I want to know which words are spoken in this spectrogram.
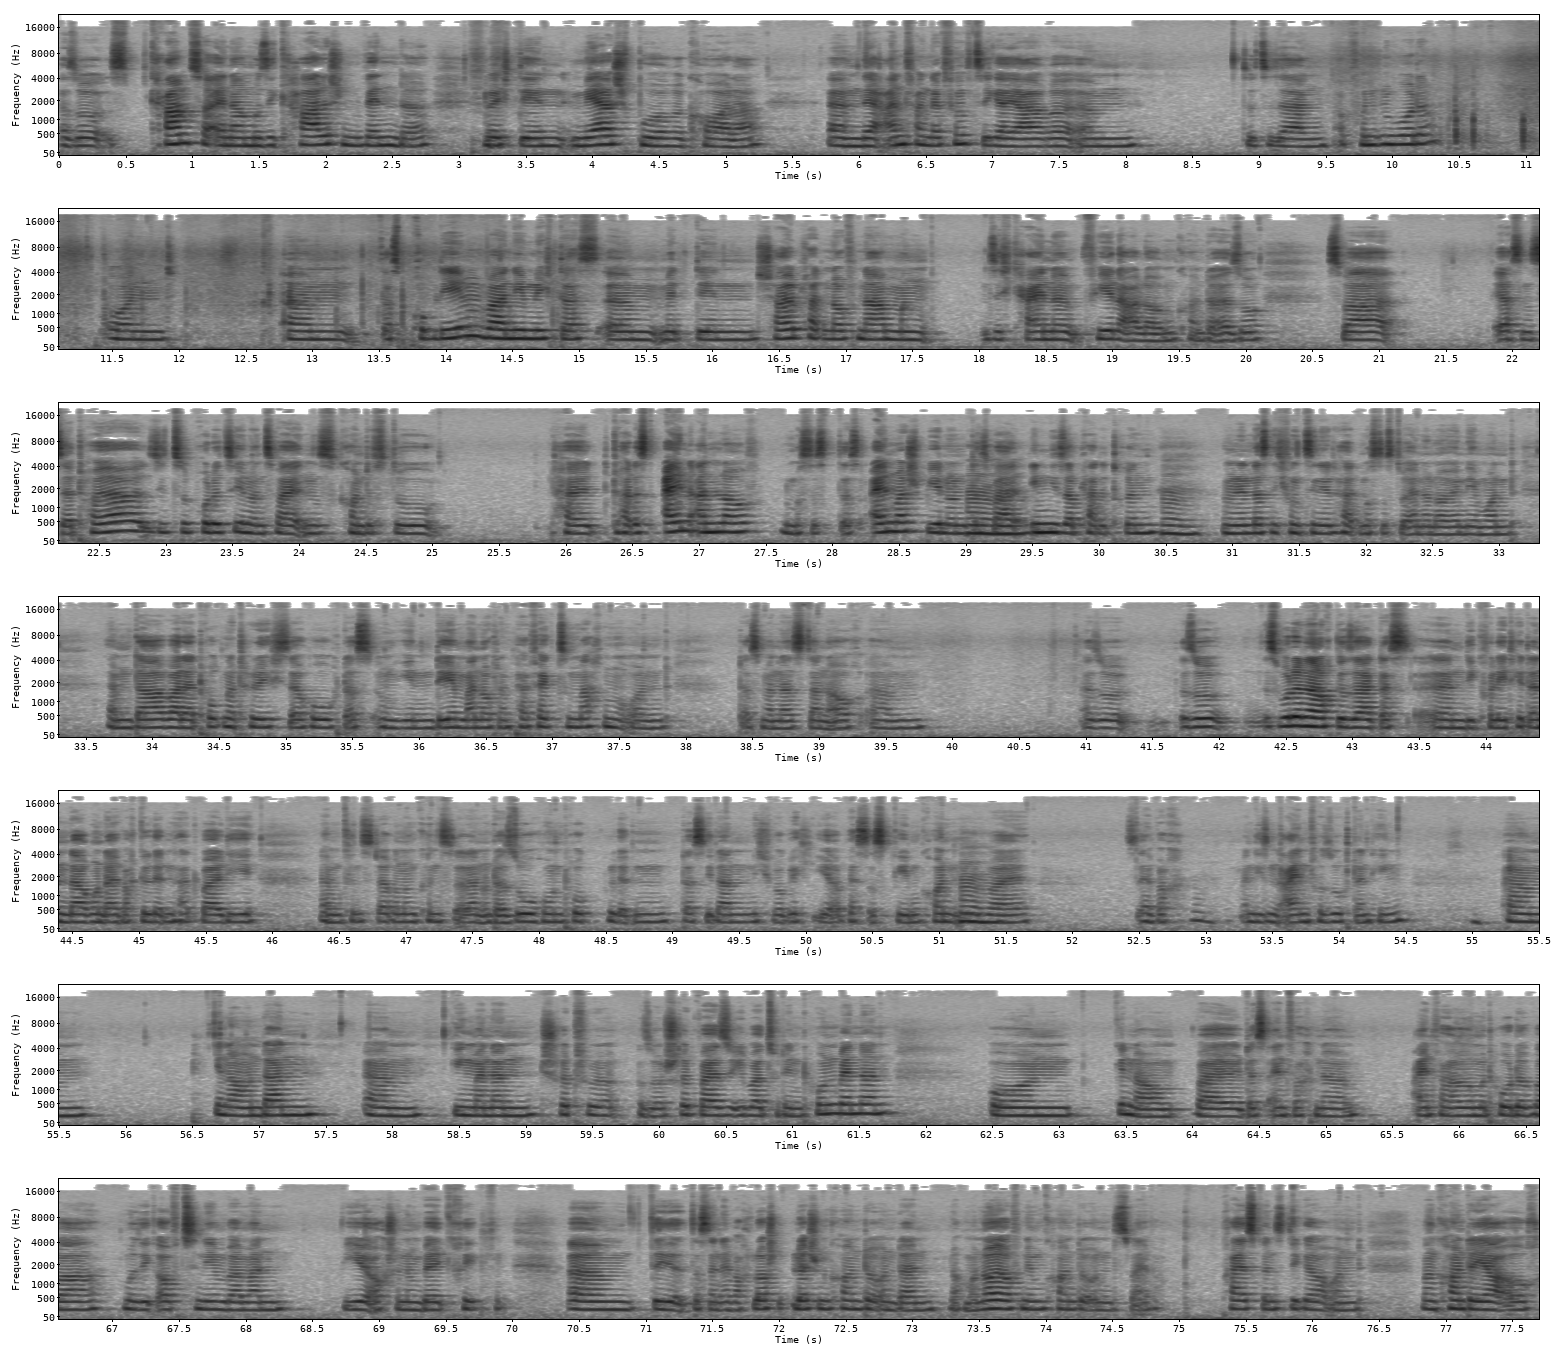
also es kam zu einer musikalischen Wende durch den Mehrspurrekorder, ähm, der Anfang der 50er Jahre ähm, sozusagen erfunden wurde. Und ähm, das Problem war nämlich, dass ähm, mit den Schallplattenaufnahmen man sich keine Fehler erlauben konnte. Also es war erstens sehr teuer, sie zu produzieren und zweitens konntest du halt, du hattest einen Anlauf, du musstest das einmal spielen und das Mhm. war in dieser Platte drin. Mhm. Und wenn das nicht funktioniert hat, musstest du eine neue nehmen. Und ähm, da war der Druck natürlich sehr hoch, das irgendwie in dem Anlauf dann perfekt zu machen und dass man das dann auch, ähm, also, also es wurde dann auch gesagt, dass ähm, die Qualität dann darunter einfach gelitten hat, weil die ähm, Künstlerinnen und Künstler dann unter so hohen Druck litten, dass sie dann nicht wirklich ihr Bestes geben konnten, Mhm. weil es einfach Mhm. an diesen einen Versuch dann hing. Ähm, genau, und dann ähm, ging man dann Schritt für, also schrittweise über zu den Tonbändern. Und genau, weil das einfach eine einfachere Methode war, Musik aufzunehmen, weil man, wie auch schon im Weltkrieg, ähm, die das dann einfach löschen konnte und dann nochmal neu aufnehmen konnte und es war einfach preisgünstiger und man konnte ja auch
